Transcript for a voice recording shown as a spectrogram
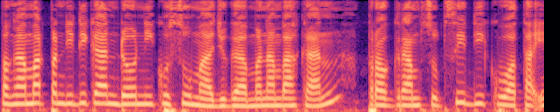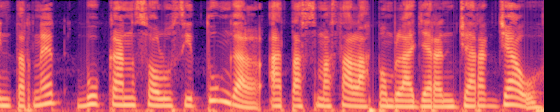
Pengamat pendidikan Doni Kusuma juga menambahkan, program subsidi kuota internet bukan solusi tunggal atas masalah pembelajaran jarak jauh.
